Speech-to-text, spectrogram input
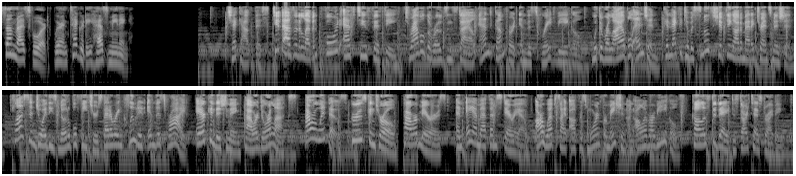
Sunrise Ford, where integrity has meaning. Check out this 2011 Ford F-250. Travel the roads in style and comfort in this great vehicle. With a reliable engine connected to a smooth shifting automatic transmission. Plus, enjoy these notable features that are included in this ride. Air conditioning, power door locks, power windows, cruise control, power mirrors, and AM FM stereo. Our website offers more information on all of our vehicles. Call us today to start test driving.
